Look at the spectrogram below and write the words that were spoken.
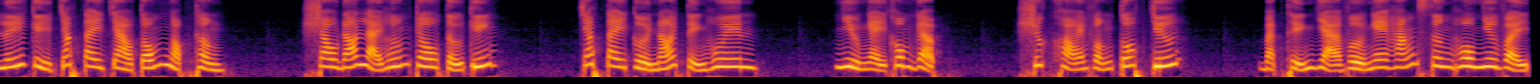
Lý Kỳ chắp tay chào Tống Ngọc Thần. Sau đó lại hướng Trâu Tử Kiến. Chắp tay cười nói tiện huynh. Nhiều ngày không gặp. Sức khỏe vẫn tốt chứ? Bạch Thiển Dạ vừa nghe hắn xưng hô như vậy,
